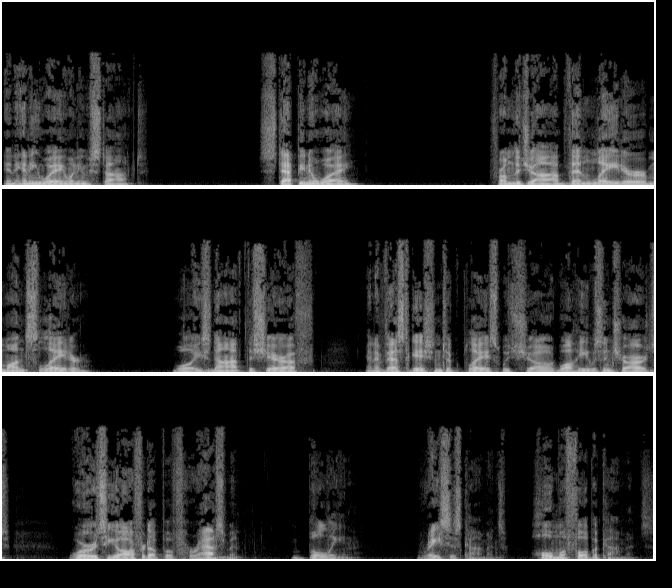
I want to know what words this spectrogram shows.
in any way when he was stopped, stepping away from the job. Then later, months later, while he's not the sheriff, an investigation took place which showed while he was in charge, words he offered up of harassment, bullying, racist comments, homophobic comments.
